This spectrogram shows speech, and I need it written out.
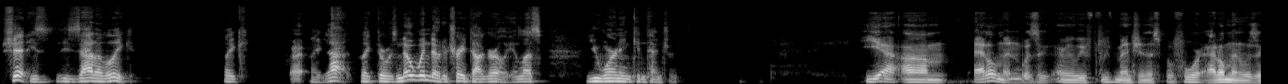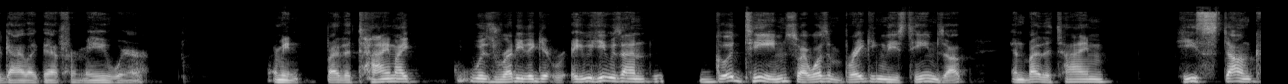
shit, he's he's out of the league. Like right. like that. Like there was no window to trade Todd Gurley unless you weren't in contention. Yeah, um, Edelman was. A, I mean, we've we've mentioned this before. Edelman was a guy like that for me, where, I mean, by the time I was ready to get. He, he was on good teams, so I wasn't breaking these teams up. And by the time he stunk,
